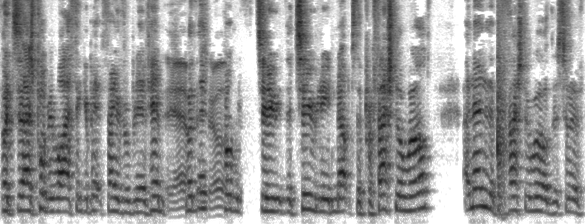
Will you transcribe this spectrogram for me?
But uh, that's probably why I think a bit favourably of him. Yeah, but then sure. probably two the two leading up to the professional world, and then in the professional world, the sort of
